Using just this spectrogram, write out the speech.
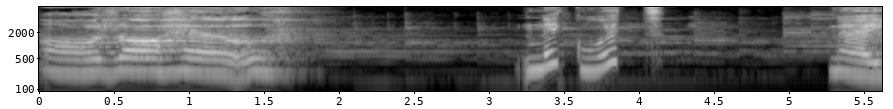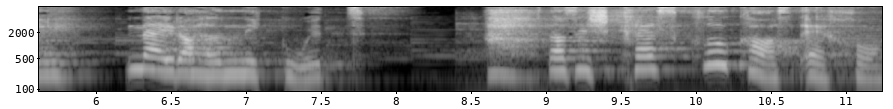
Oh, Rahel. Nicht gut? Nein, nein, Rahel, nicht gut. Das ist kein Cluecast-Echo.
